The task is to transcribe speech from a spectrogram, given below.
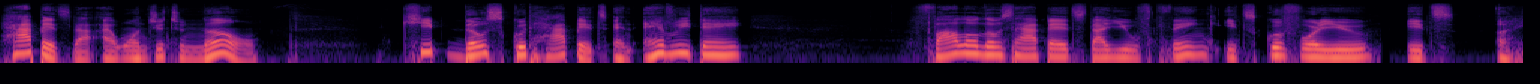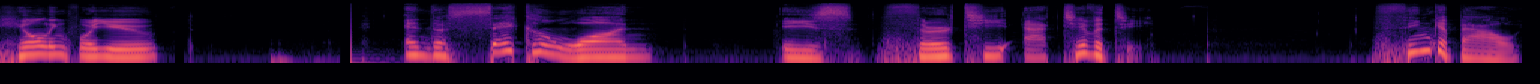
habits that i want you to know. Keep those good habits and every day follow those habits that you think it's good for you it's a healing for you. And the second one is 30 activity. Think about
